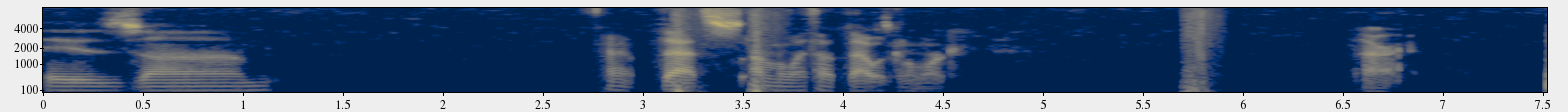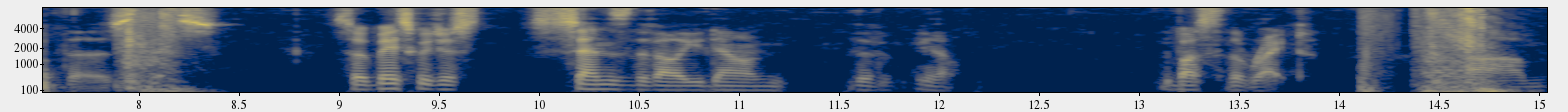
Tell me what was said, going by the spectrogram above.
is um, alright, that's I don't know why I thought that was going to work. All right, does this? So basically just sends the value down the you know the bus to the right. Um,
